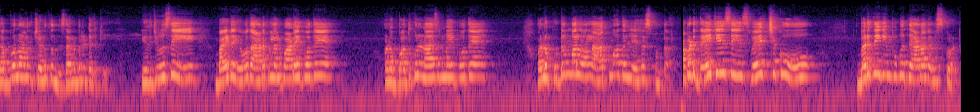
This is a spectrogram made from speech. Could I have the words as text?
డబ్బున్న వాళ్ళకి చెడుతుంది సెలబ్రిటీలకి. ఇది చూసి బయట యువత ఆడపిల్లలు పాడైపోతే వాళ్ళ బతుకులు నాశనం అయిపోతే వాళ్ళ కుటుంబాల వల్ల ఆత్మహత్యలు చేసేసుకుంటారు. కాబట్టి దయచేసి స్వేచ్ఛకు బరితెగింపుకు తేడా తెలుసుకోండి.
